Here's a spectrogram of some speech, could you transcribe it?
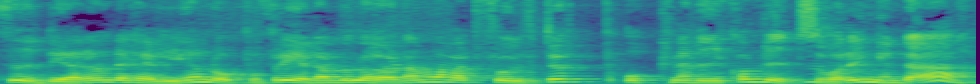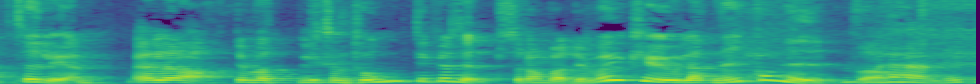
tidigare under helgen då. På fredagen och lördagen har det varit fullt upp och när vi kom dit så var det ingen där tydligen. Eller ja, det var liksom tomt i princip. Så de bara, det var ju kul att ni kom hit. Härligt.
